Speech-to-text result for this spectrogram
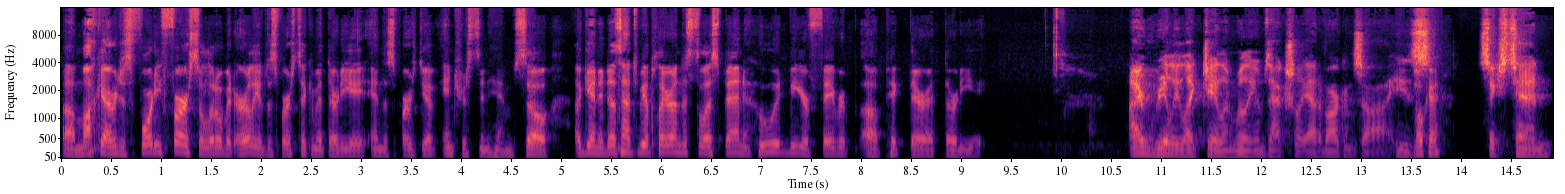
Uh, mock average is 41st, a little bit early if the Spurs took him at 38, and the Spurs do have interest in him. So, again, it doesn't have to be a player on this list, Ben. Who would be your favorite uh, pick there at 38? I really like Jalen Williams, actually, out of Arkansas. He's okay. 6'10.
